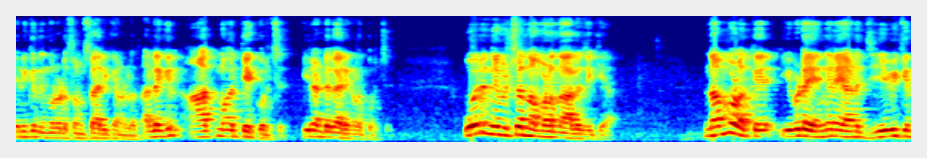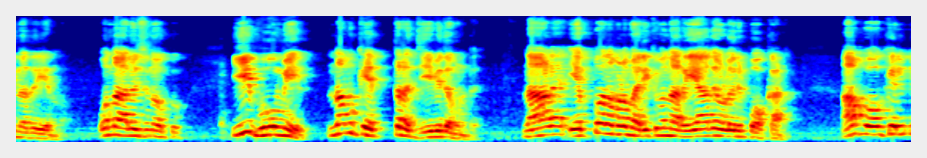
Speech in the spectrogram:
എനിക്ക് നിങ്ങളോട് സംസാരിക്കാനുള്ളത്. അല്ലെങ്കിൽ ആത്മഹത്യയെക്കുറിച്ച് ഈ രണ്ട് കാര്യങ്ങളെക്കുറിച്ച്. ഒരു നിമിഷം നമ്മളൊന്ന് ആലോചിക്കുക. നമ്മളൊക്കെ ഇവിടെ എങ്ങനെയാണ് ജീവിക്കുന്നത് എന്ന്. ഒന്ന് ആലോചിച്ച് നോക്കൂ. ഈ ഭൂമിയിൽ നമുക്ക് എത്ര ജീവിതമുണ്ട്? നാളെ എപ്പോൾ നമ്മൾ മരിക്കുമെന്ന് അറിയാതെ ഉള്ളൊരു പോക്കാണ്. ആ പോക്കിൽ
